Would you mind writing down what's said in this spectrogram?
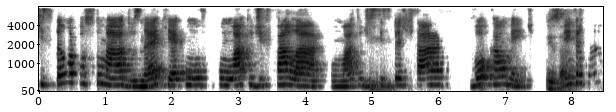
que estão acostumados, né? Que é com o, com o ato de falar, com o ato de se expressar vocalmente. Exato. Entretanto,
